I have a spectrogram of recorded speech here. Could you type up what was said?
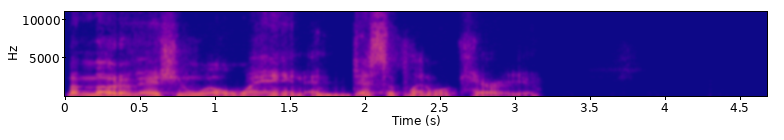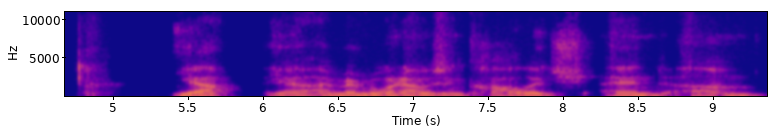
but motivation will wane and discipline will carry you. Yeah. Yeah. I remember when I was in college and um,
